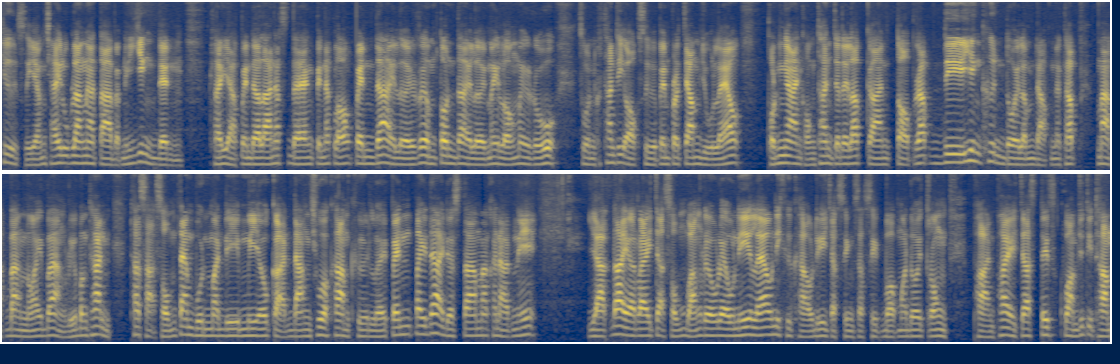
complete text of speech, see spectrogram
ชื่อเสียงใช้รูปร่างหน้าตาแบบนี้ยิ่งเด่น ใครอยากเป็นดารานักแสดงเป็นนักร้องเป็นได้เลย เริ่มต้นได้เลยไม่ร้องไม่รู้ ส่วนท่านที่ออกสื่อเป็นประจำอยู่แล้ว ผลงานของท่านจะได้รับการตอบรับดียิ่งขึ้นโดยลำดับนะครับ มากบ้างน้อยบ้าง หรือบางท่าน ถ้าสะสมแต้มบุญมาดีมีโอกาสดังชั่วข้ามคืนเลย เป็นไปได้เดอะสตาร์มาขนาดนี้ อยากได้อะไรจะสมหวังเร็วๆนี้แล้วนี่คือข่าวดีจากสิ่งศักดิ์สิทธิ์บอกมาโดยตรงผ่านไพ่ justice ความยุติธรรม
